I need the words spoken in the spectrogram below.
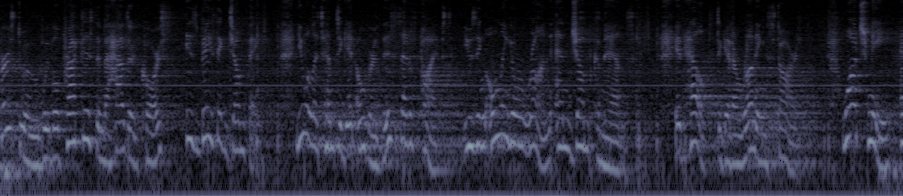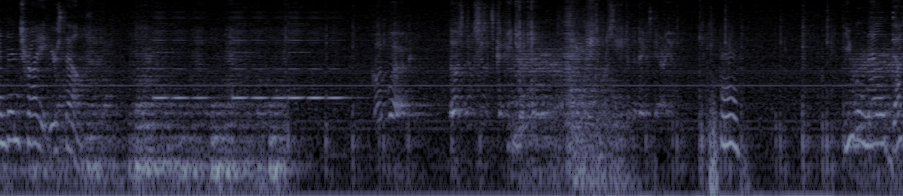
first move we will practice in the hazard course is basic jumping. You will attempt to get over this set of pipes using only your run and jump commands. It helps to get a running start. Watch me and then try it yourself. Area. You will now duck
